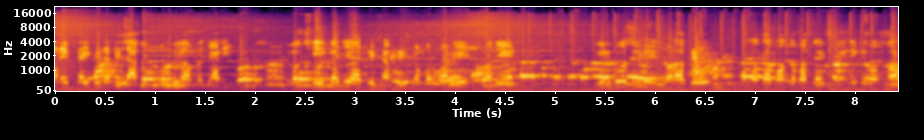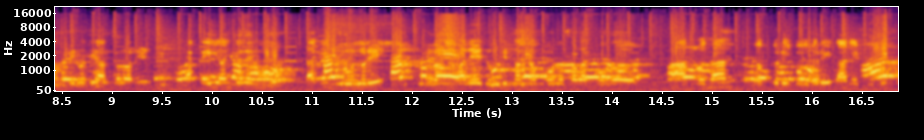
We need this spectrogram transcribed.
অনেকটাই সেটাকে লাঘব করবে, আমরা জানি। এবং সেই কাজে আজকে ছাব্বিশ নম্বর ওয়ার্ডে আমাদের দীর্ঘদিনের লড়াকু মমতা বন্দ্যোপাধ্যায় সৈনিক এবং বাম বিরোধী আন্দোলনের একটা এই অঞ্চলের মুখ রাজীব চৌধুরী এবং আমাদের দক্ষিণবঙ্গ পৌরসভার পৌর প্রধান দত্তরী চৌধুরী, তাদের সুযোগ্য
